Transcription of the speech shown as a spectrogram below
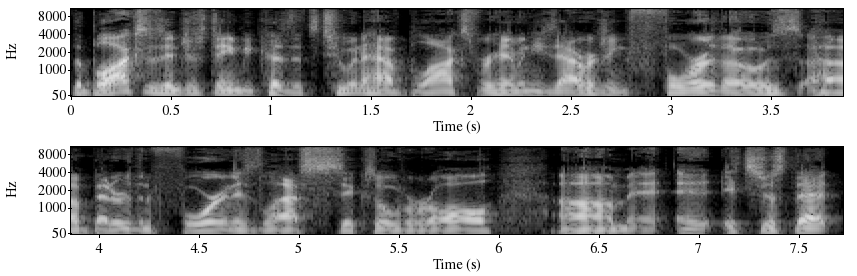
The blocks is interesting because it's two and a half blocks for him, and he's averaging four of those, uh, better than four in his last six overall. Um, and, and it's just that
